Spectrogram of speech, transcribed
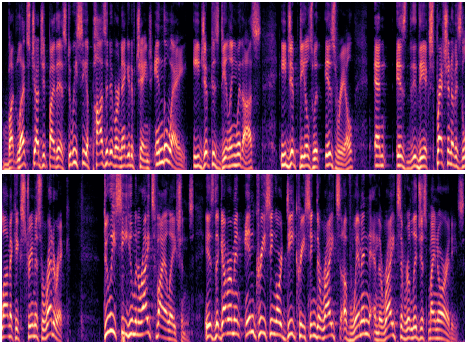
But let's judge it by this. Do we see a positive or negative change in the way Egypt is dealing with us? Egypt deals with Israel and is the, the expression of Islamic extremist rhetoric. Do we see human rights violations? Is the government increasing or decreasing the rights of women and the rights of religious minorities?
